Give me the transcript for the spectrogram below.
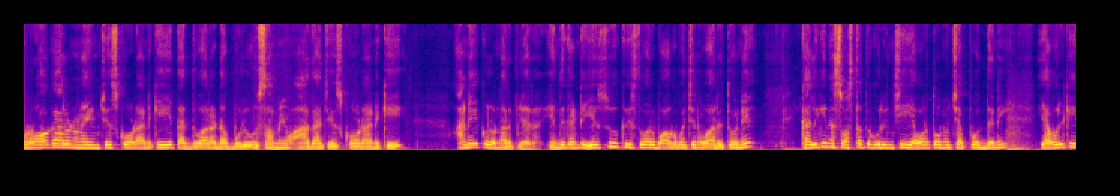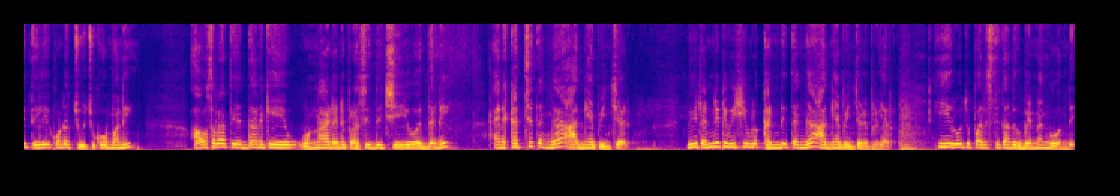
రోగాలను నయం చేసుకోవడానికి తద్వారా డబ్బులు సమయం ఆదా చేసుకోవడానికి అనేకులు ఉన్నారు ప్లేయర్. ఎందుకంటే యేసుక్రీస్తు వారు బాగుపరిచిన వారితోనే కలిగిన స్వస్థత గురించి ఎవరితోనూ చెప్పొద్దని ఎవరికీ తెలియకుండా చూచుకోమని అవసరాలు తీర్చడానికి ఉన్నాడని ప్రసిద్ధి చేయవద్దని ఆయన ఖచ్చితంగా ఆజ్ఞాపించాడు. వీటన్నిటి విషయంలో ఖండితంగా ఆజ్ఞాపించాడు ప్రిల్లర్ ఈరోజు పరిస్థితి అందుకు భిన్నంగా ఉంది.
